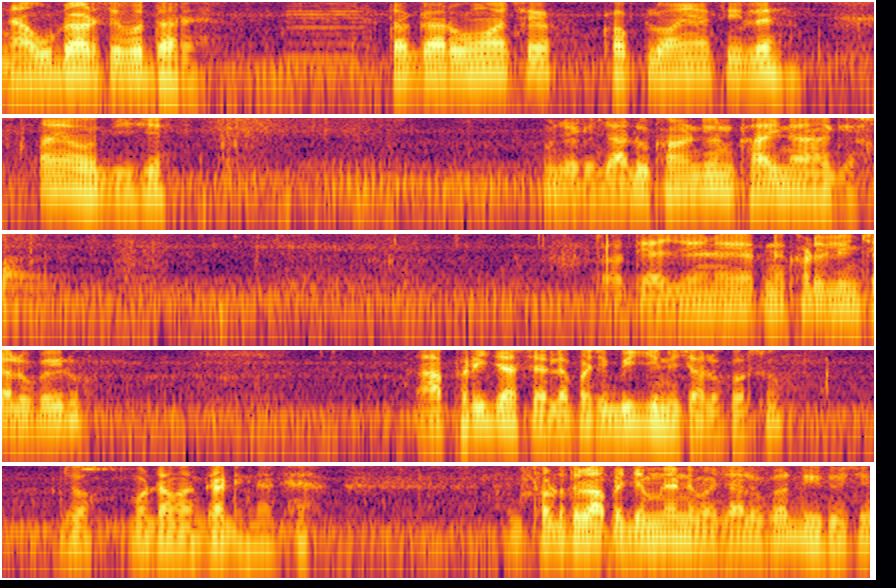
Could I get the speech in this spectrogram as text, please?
ને આ ઉડાડશે વધારે. તગારો ઉવા છે, ખપલો અહીંયાથી લઈ, અહીંયા સુધી છે. શું છે કે જાડુ ખાંડ્યું ને ખાઈ ના હાગ્યા તો અત્યારે એને એકને ખડેલીને ચાલુ કર્યું. આ ફરી જશે એટલે પછી બીજીને ચાલુ કરશું. જો, મોઢામાં કાઢી નાખે. થોડું થોડું આપણે જમનાને પણ ચાલુ કરી દીધું છે.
